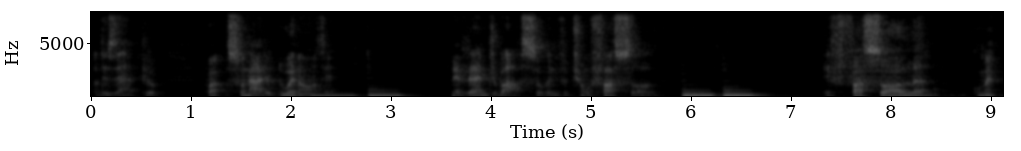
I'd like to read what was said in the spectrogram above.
ad esempio, qua suonare due note nel range basso, quindi facciamo Fa Sol e Fa Sol, come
